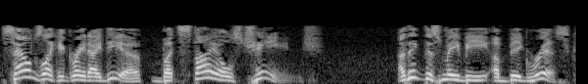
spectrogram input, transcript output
sounds like a great idea, but styles change. I think this may be a big risk.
